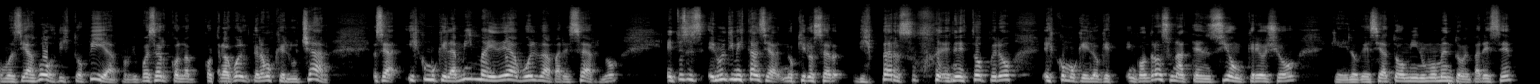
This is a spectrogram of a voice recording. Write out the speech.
como decías vos, distopía, porque puede ser contra la cual tenemos que luchar. O sea, es como que la misma idea vuelve a aparecer, ¿no? Entonces, en última instancia, no quiero ser disperso en esto, pero es como que lo que encontramos es una tensión, creo yo, que lo que decía Tommy en un momento me parece,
